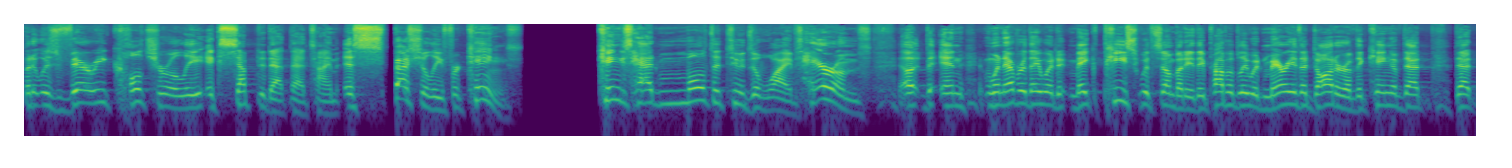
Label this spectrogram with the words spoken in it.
But it was very culturally accepted at that time, especially for kings. Kings had multitudes of wives, harems, uh, and whenever they would make peace with somebody, they probably would marry the daughter of the king of that, that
